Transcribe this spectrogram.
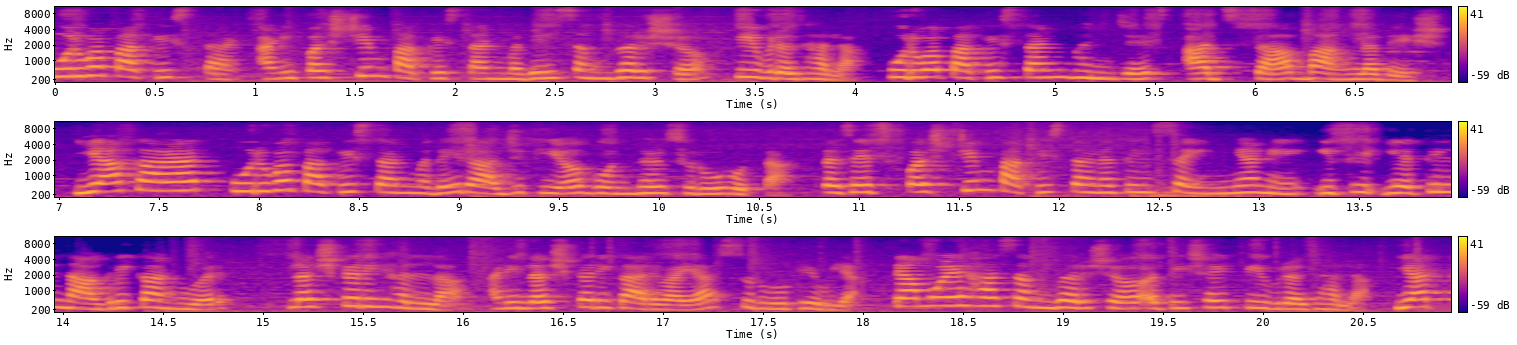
पूर्व पाकिस्तान आणि पश्चिम पाकिस्तान मधील संघर्ष तीव्र झाला. पूर्व पाकिस्तान म्हणजेच आजचा बांगलादेश. या काळात पूर्व पाकिस्तानमध्ये राजकीय गोंधळ सुरू होता. तसेच पश्चिम पाकिस्तानातील सैन्याने इथे येथील नागरिकांवर लष्करी हल्ला आणि लष्करी कारवाया सुरू ठेवल्या. त्यामुळे हा संघर्ष अतिशय तीव्र झाला. यात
